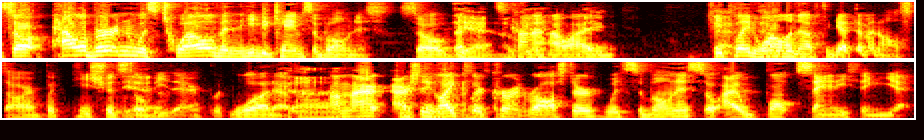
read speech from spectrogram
so Halliburton was 12 and he became Sabonis. So that's yeah, kind of how I. Yeah. He that, played well enough to get them an All Star, but he should still yeah. be there. But whatever. Uh, I'm I actually like their current roster with Sabonis, so I won't say anything yet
